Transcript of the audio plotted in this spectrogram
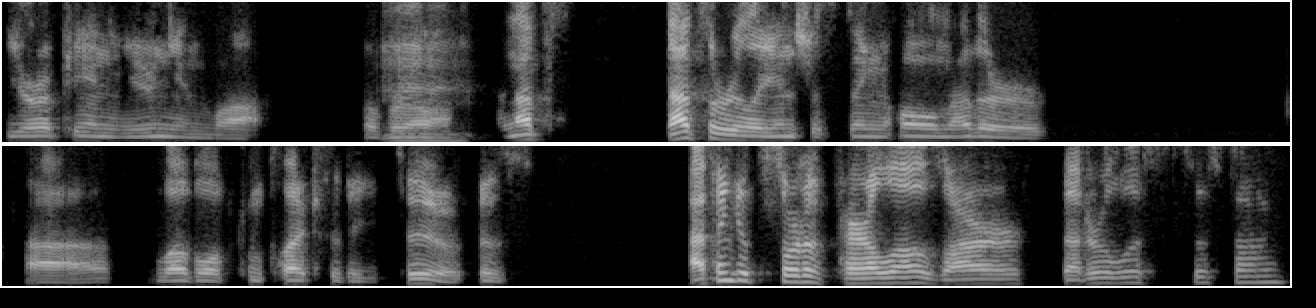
European Union law overall, Mm. and that's that's a really interesting whole other uh, level of complexity too, because I think it sort of parallels our federalist system,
